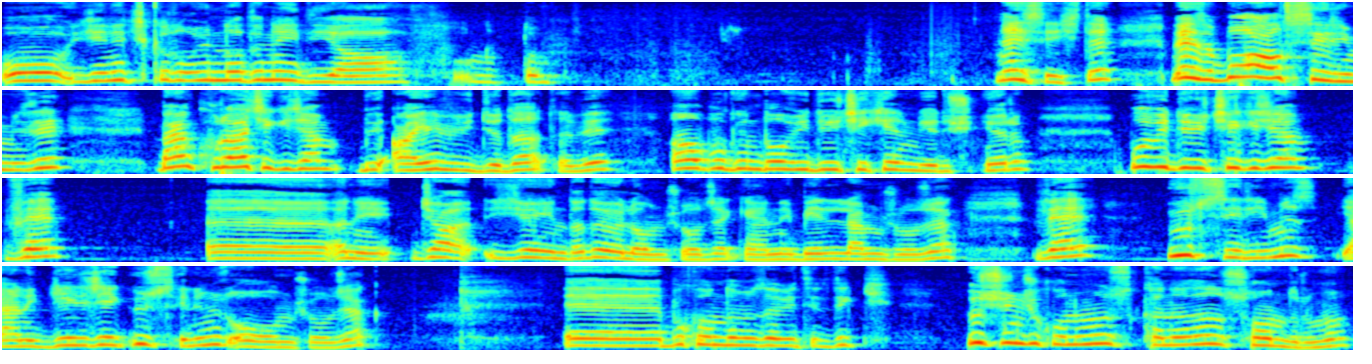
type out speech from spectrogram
O yeni çıkan oyunun adı neydi ya? Unuttum. Neyse işte. Neyse bu 6 serimizi ben kura çekeceğim. Bir ayrı bir videoda tabi. Ama bugün de o videoyu çekelim diye düşünüyorum. Bu videoyu çekeceğim ve eee, hani yayında da öyle olmuş olacak. Yani belirlenmiş olacak. Ve 3 serimiz yani gelecek 3 serimiz o olmuş olacak. Eee, bu konumuzu bitirdik. Üçüncü konumuz kanalın son durumu.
